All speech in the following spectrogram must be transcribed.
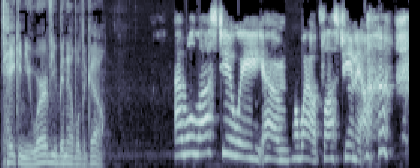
taken you? Where have you been able to go? Uh, well, last year we, um, oh wow, it's last year now.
